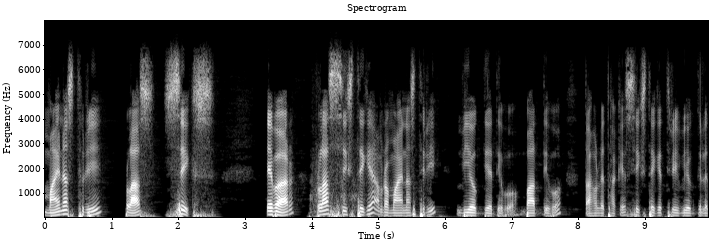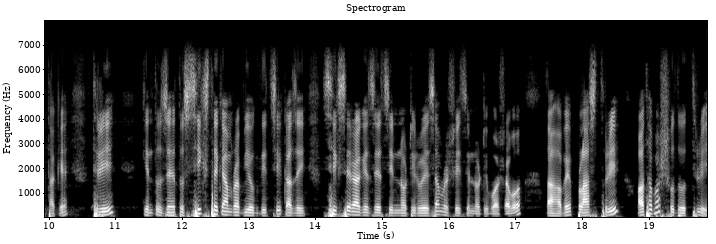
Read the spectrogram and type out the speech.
মাইনাস থ্রি প্লাস সিক্স এবার প্লাস সিক্স থেকে আমরা মাইনাস থ্রি বিয়োগ দিয়ে দেব, বাদ দিব। তাহলে থাকে সিক্স থেকে থ্রি বিয়োগ দিলে থাকে থ্রি কিন্তু যেহেতু সিক্স থেকে আমরা বিয়োগ দিচ্ছি, কাজেই সিক্সের আগে যে চিহ্নটি রয়েছে, আমরা সেই চিহ্নটি বসাবো। তা হবে প্লাস থ্রি অথবা শুধু থ্রি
